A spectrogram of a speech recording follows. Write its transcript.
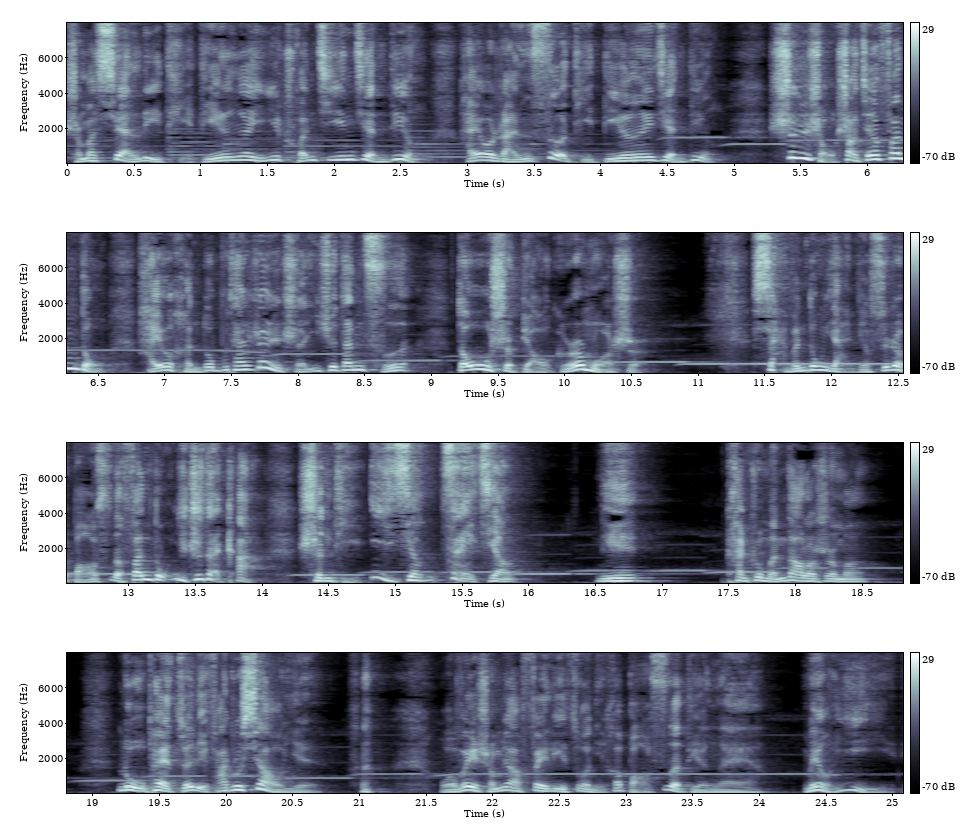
什么线粒体 DNA 遗传基因鉴定，还有染色体 DNA 鉴定。伸手上前翻动，还有很多不太认识的医学单词，都是表格模式。夏文东眼睛随着宝四的翻动一直在看，身体一僵再僵。你看出门道了是吗？陆佩嘴里发出笑音，哼，我为什么要费力做你和宝四的 DNA 啊？没有意义。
